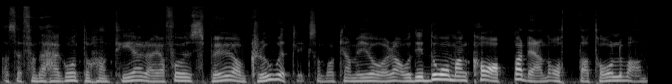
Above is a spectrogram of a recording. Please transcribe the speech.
alltså, fan, det här går inte att hantera. Jag får spö av crewet liksom. Vad kan vi göra? Och det är då man kapar den 812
